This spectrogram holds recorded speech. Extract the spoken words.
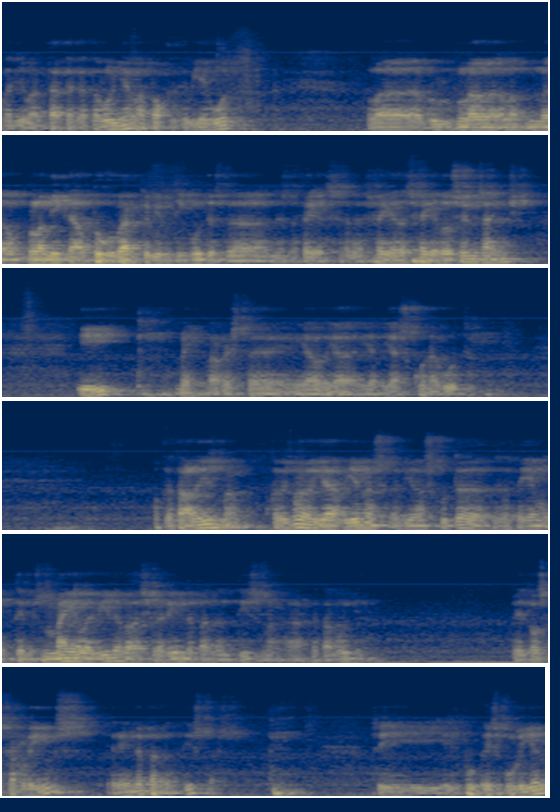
la llibertat a Catalunya, la poca que havia hagut la, la, la, la, la mica autogovern que havíem tingut des de, des de feia, feia, feia 200 anys i Bé, la resta ja, ja, ja, ja és conegut. El catalanisme, el catalanisme ja havia, havia nascut de, de feia molt temps. Mai a la vida va deixar independentisme a Catalunya. Bé, els carlins eren independentistes. O sigui, ells, volien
